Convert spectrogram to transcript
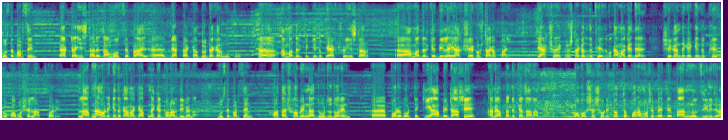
বুঝতে পারছেন? একটা স্টারের দাম হচ্ছে প্রায় দেড় টাকা, দুই টাকার মতো। হ্যাঁ আমাদেরকে কিন্তু একশো স্টার আমাদেরকে দিলেই একশো একুশ টাকা পাই। একশো একুশ টাকা যদি ফেসবুক আমাকে দেয়, সেখান থেকে কিন্তু ফেসবুক অবশ্যই লাভ করে। লাভ না হলে কিন্তু আমাকে আপনাকে ডলার দিবে না। বুঝতে পারছেন? হতাশ হবেন না, ধৈর্য ধরেন। পরবর্তী কি আপডেট আসে, আমি আপনাদেরকে জানাব। অবশ্যই সঠিক তথ্য পরামর্শ পেতে পান্ন জিরো জিরো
